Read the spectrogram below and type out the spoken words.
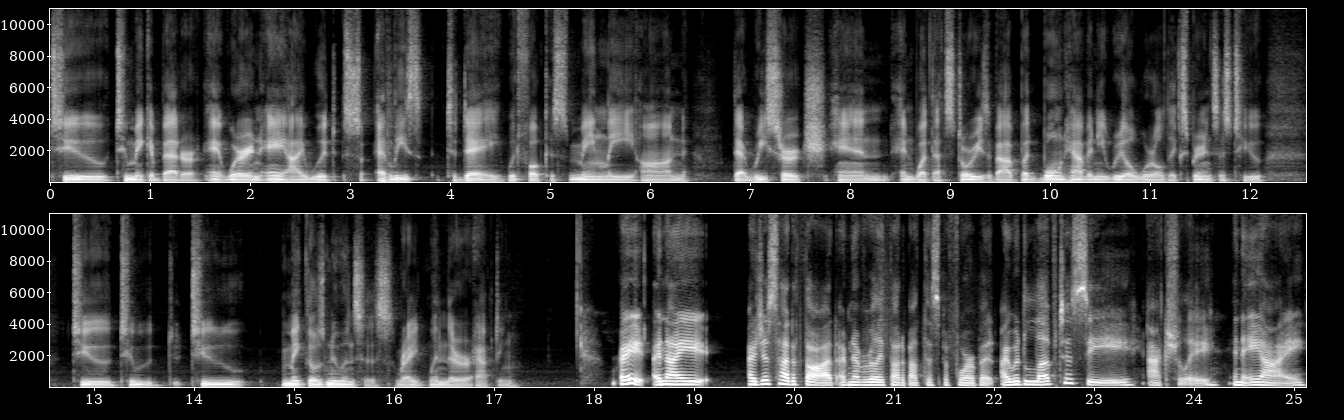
to to make it better and where an ai would at least today would focus mainly on that research and and what that story is about but won't have any real world experiences to to to to make those nuances right when they're acting. Right and i i just had a thought. I've never really thought about this before but i would love to see actually an ai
